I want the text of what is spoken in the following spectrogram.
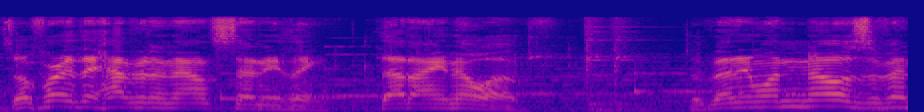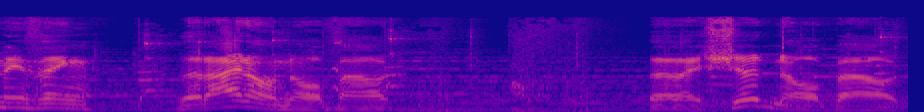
So far, they haven't announced anything that I know of. If anyone knows of anything that I don't know about, that I should know about,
